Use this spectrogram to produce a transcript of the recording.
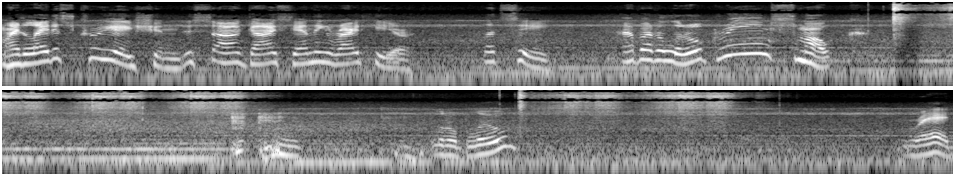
my latest creation. This uh, guy standing right here. Let's see. How about a little green smoke? little blue. Red.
